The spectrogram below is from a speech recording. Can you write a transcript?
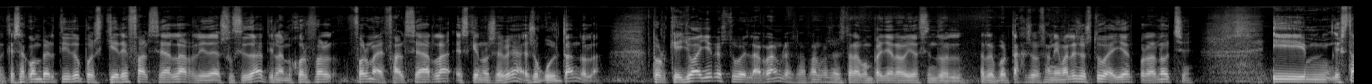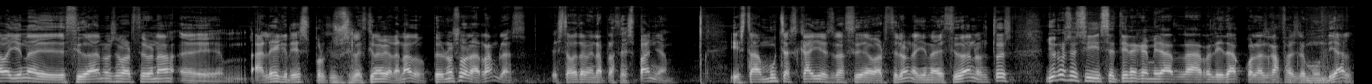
el que se ha convertido, pues quiere falsear la realidad de su ciudad. Y la mejor forma de falsearla es que no se vea, es ocultándola. Porque yo ayer estuve en las Ramblas, las Ramblas donde está la compañera hoy haciendo el, reportaje sobre los animales, yo estuve ayer por la noche. Y mm, estaba llena de ciudadanos de Barcelona eh, alegres porque su selección había ganado. Pero no solo las Ramblas, estaba también la Plaza España. Y estaban muchas calles de la ciudad de Barcelona llena de ciudadanos. Entonces, yo no sé si se tiene que mirar la realidad con las gafas del Mundial.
